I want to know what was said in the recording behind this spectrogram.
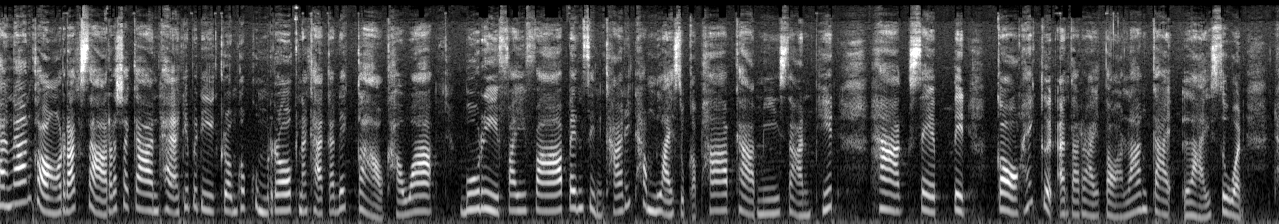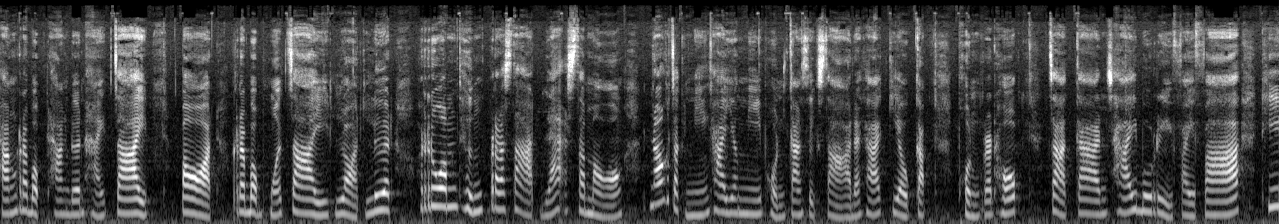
ทางด้านของรักษาราชการแทนอธิบดีกรมควบคุมโรคนะคะ ก็ได้กล่าวค่ะว่า บุหรี่ไฟฟ้าเป็นสินค้าที่ทำลายสุขภาพค่ะ มีสารพิษ หากเสพติดก่อให้เกิดอันตรายต่อร่างกายหลายส่วน ทั้งระบบทางเดินหายใจ ปอด ระบบหัวใจ หลอดเลือด รวมถึงประสาทและสมอง นอกจากนี้ค่ะยังมีผลการศึกษานะคะ เกี่ยวกับผลกระทบจากการใช้บุหรี่ไฟฟ้าที่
